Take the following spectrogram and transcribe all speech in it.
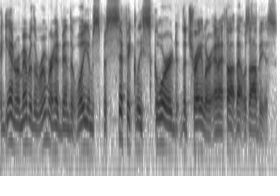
again, remember the rumor had been that Williams specifically scored the trailer, and I thought that was obvious.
